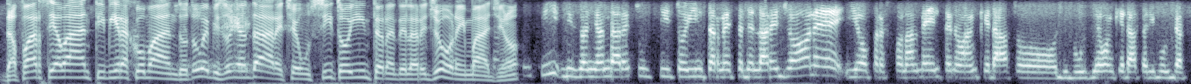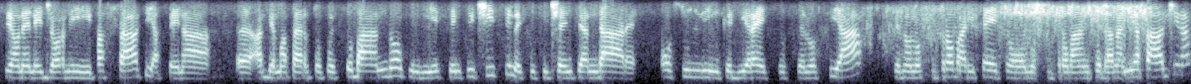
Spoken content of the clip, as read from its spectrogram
Da farsi avanti, mi raccomando, dove bisogna andare? C'è un sito internet della regione, immagino? Sì, bisogna andare sul sito internet della regione. Io personalmente ne ho anche, dato, ne ho anche data divulgazione nei giorni passati, appena eh, abbiamo aperto questo bando, quindi è semplicissimo, è sufficiente andare o sul link diretto se lo si ha, se non lo si trova, ripeto, lo si trova anche dalla mia pagina,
